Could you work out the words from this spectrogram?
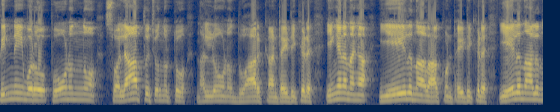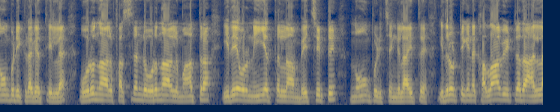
പിന്നെയും ഒരു പോണുന്നു സ്വലാത്ത് ചൊന്നിട്ടു. നല്ലോണം ദ്വാർക്കാൻ ടൈറ്റിക്കട് ഇങ്ങനെ നങ്ങ ഏഴ് നാൾ ടൈറ്റിക്കട് ഏഴ് നാൾ നോമ്പിടിക്കിടകത്തില്ല ഒരു നാൾ ഫസ്റ്റ് രണ്ട് ഒരു നാൾ മാത്രം ഇതേ ഒരു നീയത്തെല്ലാം വെച്ചിട്ട് നോമ്പ് പിടിച്ചെങ്കിലായിട്ട് ഇതിലൊട്ടിങ്ങനെ കലാ വീട്ടത് അല്ല.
